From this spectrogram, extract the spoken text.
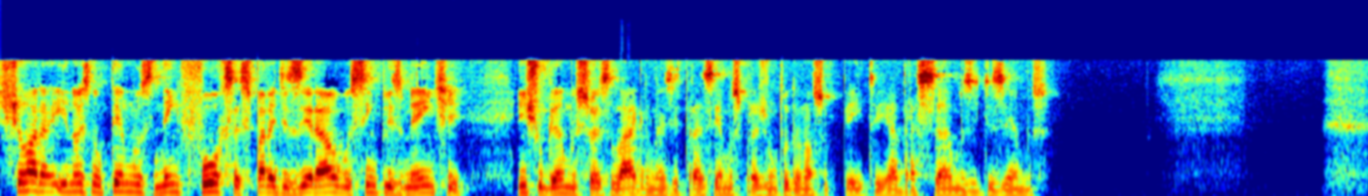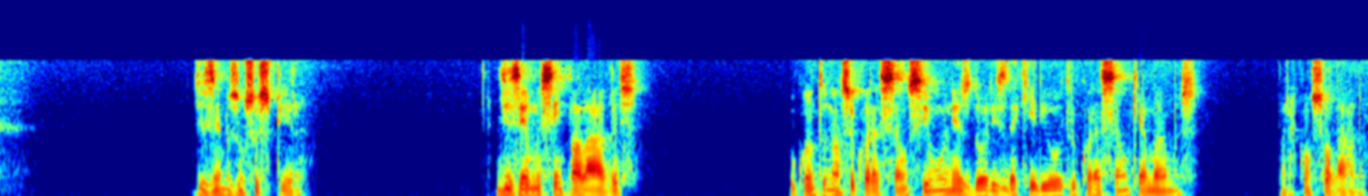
chora e nós não temos nem forças para dizer algo, simplesmente enxugamos suas lágrimas e trazemos para junto do nosso peito e abraçamos e dizemos: Dizemos um suspiro. Dizemos sem palavras o quanto nosso coração se une às dores daquele outro coração que amamos para consolá-lo.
